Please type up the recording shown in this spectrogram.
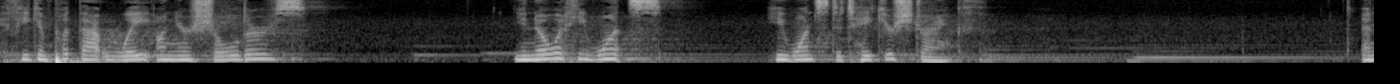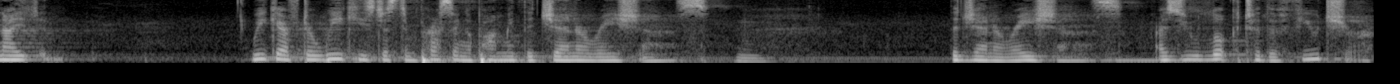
if He can put that weight on your shoulders, you know what He wants? He wants to take your strength. And I, week after week, He's just impressing upon me the generations. Mm. The generations. As you look to the future,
